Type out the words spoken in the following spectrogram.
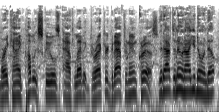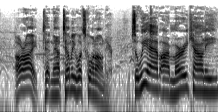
Maury County Public Schools Athletic Director. Good afternoon, Chris. Good afternoon. How you doing, Dale? All right. Now tell me what's going on here. So we have our Maury County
